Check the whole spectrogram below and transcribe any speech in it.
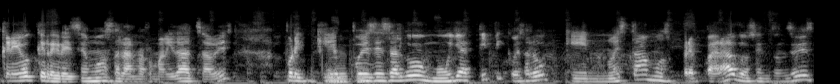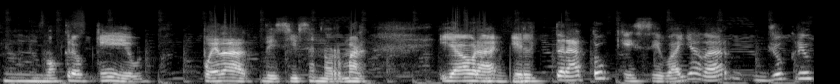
creo que regresemos a la normalidad, ¿sabes? Porque pues es algo muy atípico, es algo que no estábamos preparados, entonces no creo que pueda decirse normal. Y ahora, el trato que se vaya a dar, yo creo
